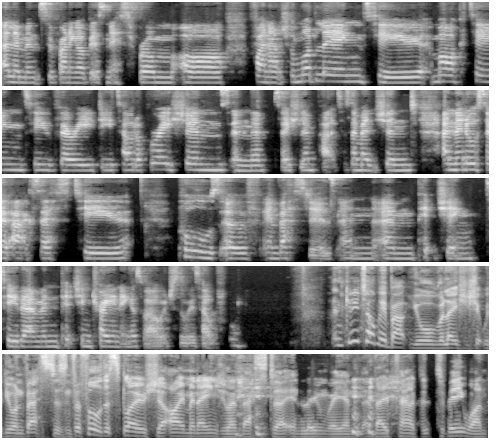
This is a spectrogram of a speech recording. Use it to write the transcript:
elements of running our business from our financial modeling to marketing to very detailed operations and the social impact as i mentioned and then also access to pools of investors and um, pitching to them and pitching training as well, which is always helpful. And can you tell me about your relationship with your investors? And for full disclosure, I'm an angel investor in Luminary and, and very proud to, to, be one.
